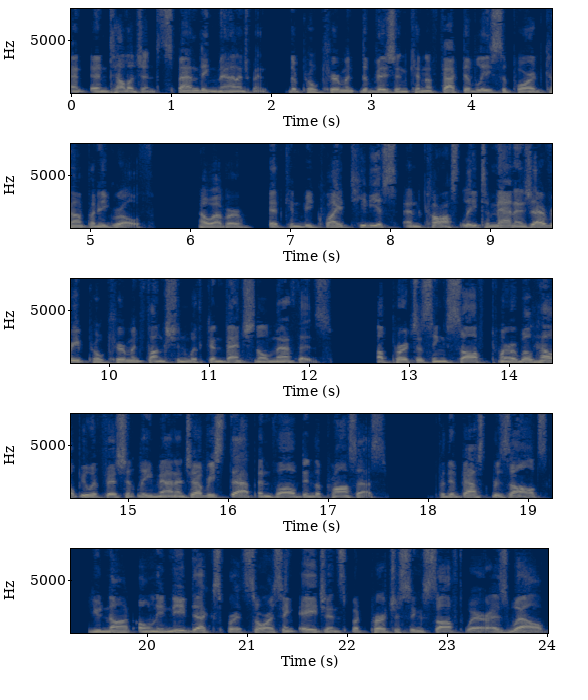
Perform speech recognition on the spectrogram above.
and intelligent spending management, the procurement division can effectively support company growth. However, it can be quite tedious and costly to manage every procurement function with conventional methods. A purchasing software will help you efficiently manage every step involved in the process. For the best results, you not only need expert sourcing agents but purchasing software as well.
